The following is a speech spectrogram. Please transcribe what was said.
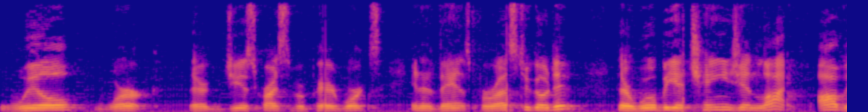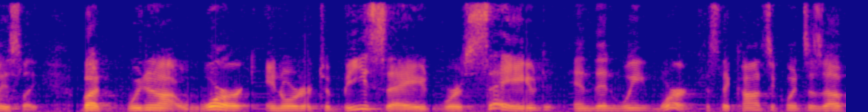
will work. There, Jesus Christ has prepared works in advance for us to go do. There will be a change in life, obviously. But we do not work in order to be saved. We're saved and then we work. It's the consequences of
